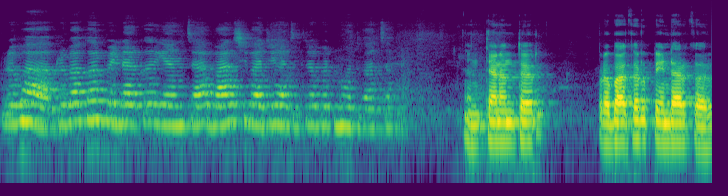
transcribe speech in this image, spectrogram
प्रभा प्रभाकर पेंढारकर यांचा बाल शिवाजी हा चित्रपट महत्त्वाचा. आणि त्यानंतर प्रभाकर पेंढारकर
